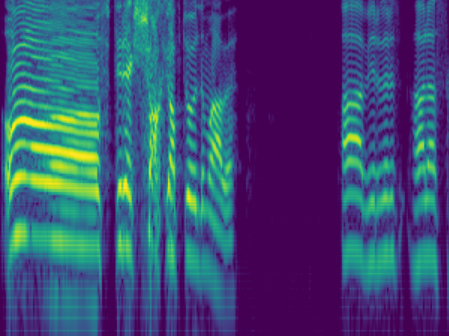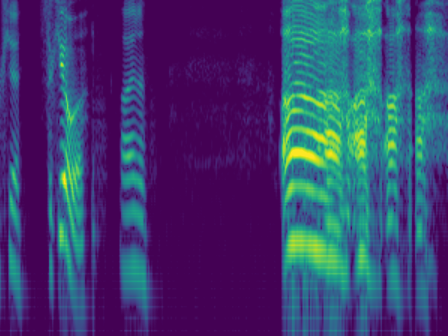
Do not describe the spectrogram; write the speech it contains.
Of direkt şok yaptı öldüm abi. Aa birileri hala sıkıyor. Sıkıyor mu? Aynen. Ah ah ah ah.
